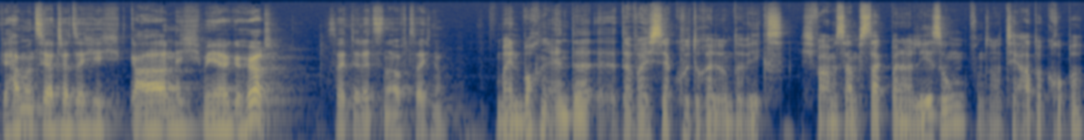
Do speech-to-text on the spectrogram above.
Wir haben uns ja tatsächlich gar nicht mehr gehört seit der letzten Aufzeichnung mein Wochenende, äh, da war ich sehr kulturell unterwegs. Ich war am Samstag bei einer Lesung von so einer Theatergruppe,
